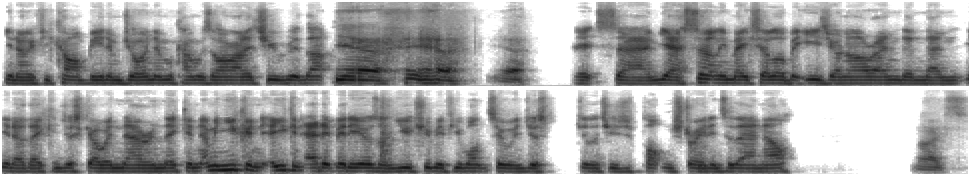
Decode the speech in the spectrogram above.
you know, if you can't beat them, join them. Kind of was our attitude with that. Yeah, yeah, yeah. It's um, yeah, certainly makes it a little bit easier on our end, and then you know they can just go in there and they can. I mean, you can you can edit videos on YouTube if you want to, and just literally just plop them straight into there now. Nice.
